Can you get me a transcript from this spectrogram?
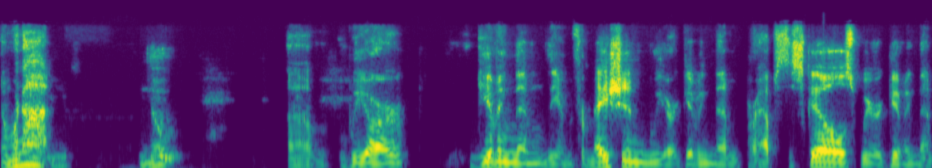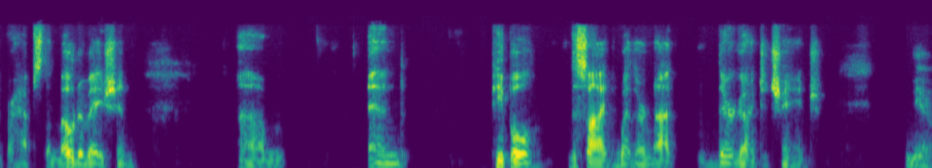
And we're not. No. Um, we are giving them the information, we are giving them perhaps the skills, we are giving them perhaps the motivation. Um, and people decide whether or not they're going to change. Yeah.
